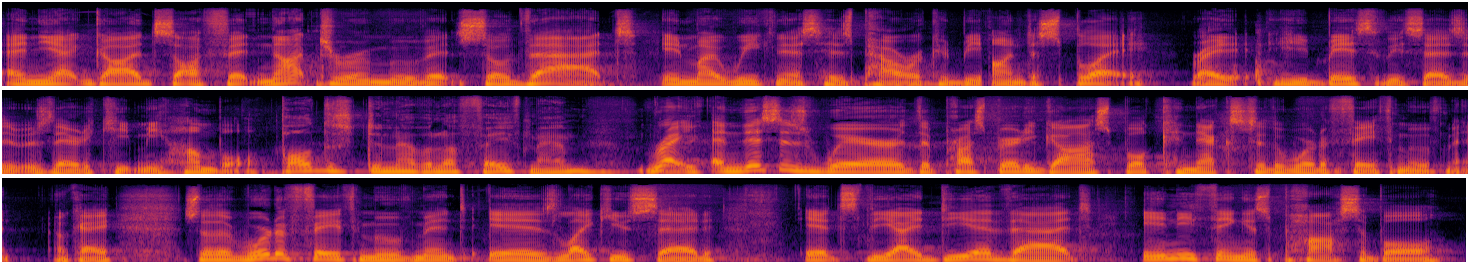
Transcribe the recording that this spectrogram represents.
And yet God saw fit not to remove it so that in my weakness, his power could be on display, right? He basically says it was there to keep me humble. Paul just didn't have enough faith, man. Right. And this is where the prosperity gospel connects to the word of faith movement. Okay. So the word of faith movement is, like you said, it's the idea that anything is possible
